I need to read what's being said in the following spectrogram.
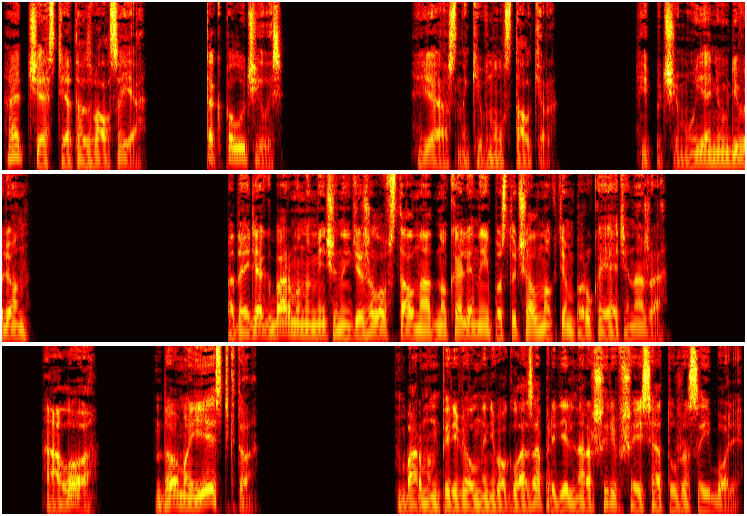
«Отчасти», — отозвался я. «Так получилось». «Ясно», — кивнул сталкер. «И почему я не удивлен?» Подойдя к бармену, Меченый тяжело встал на одно колено и постучал ногтем по рукояти ножа. «Алло, дома есть кто?» Бармен перевел на него глаза, предельно расширившиеся от ужаса и боли.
